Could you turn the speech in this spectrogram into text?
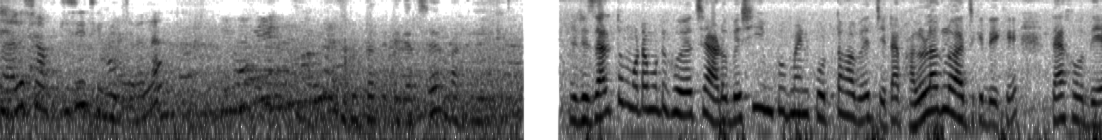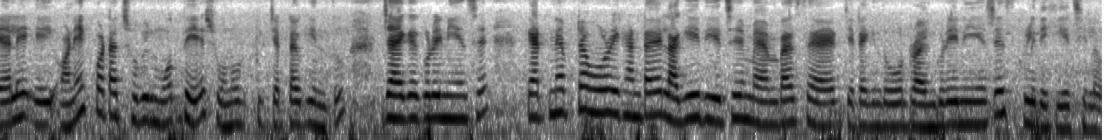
নাহলে সব কিছুই ঠিক যাবে না? কেটে গেছে বাকি রেজাল্ট তো মোটামুটি হয়েছে আরও বেশি ইমপ্রুভমেন্ট করতে হবে যেটা ভালো লাগল আজকে দেখে। দেখো দেয়ালে এই অনেক কটা ছবির মধ্যে সোনুর পিকচারটাও কিন্তু জায়গা করে নিয়েছে। ক্যাটন্যাপটা ওর এখানটায় লাগিয়ে দিয়েছে ম্যাম বা স্যার যেটা কিন্তু ও ড্রয়িং করে নিয়ে এসে স্কুলে দেখিয়েছিল।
